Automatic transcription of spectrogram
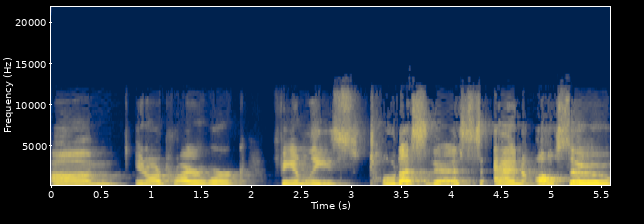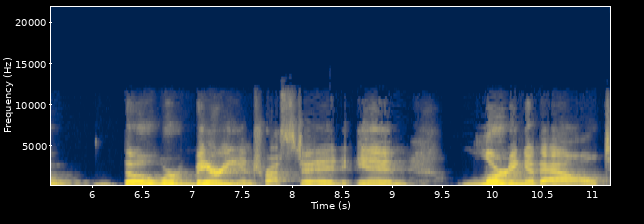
um, in our prior work families told us this. And also though we're very interested in learning about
